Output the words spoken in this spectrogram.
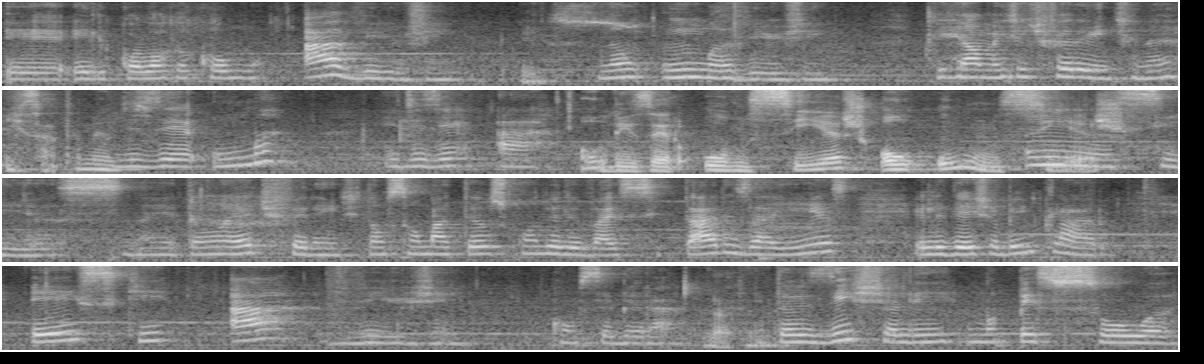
é, ele coloca como a virgem, Isso. não uma virgem que realmente é diferente, né? Exatamente. Dizer uma e dizer a. Ou dizer o Messias ou um Messias. Um Messias, né? Então é diferente. Então São Mateus, quando ele vai citar Isaías, ele deixa bem claro: eis que a Virgem conceberá. Exatamente. Então existe ali uma pessoa.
